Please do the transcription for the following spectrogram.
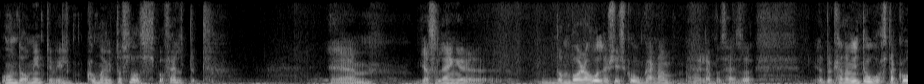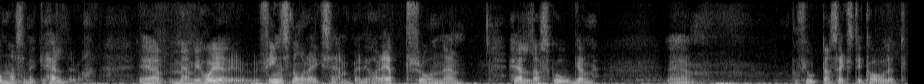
om de inte vill komma ut och slåss på fältet. Ehm, ja, så länge de bara håller sig i skogarna, höll jag på att säga, så ja, då kan de inte åstadkomma så mycket heller. Ehm, men vi har ju, finns några exempel. Vi har ett från eh, Hällaskogen eh, på 1460-talet.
